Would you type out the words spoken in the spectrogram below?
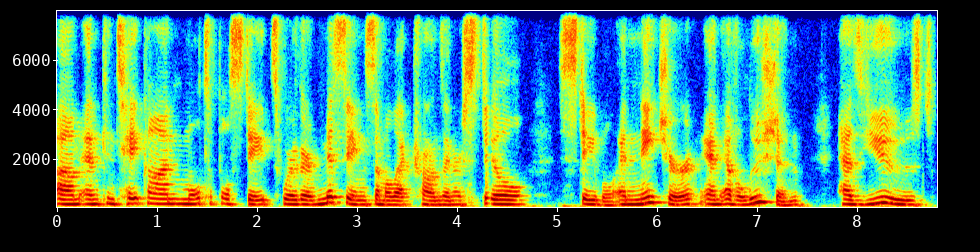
um, and can take on multiple states where they're missing some electrons and are still stable. And nature and evolution has used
